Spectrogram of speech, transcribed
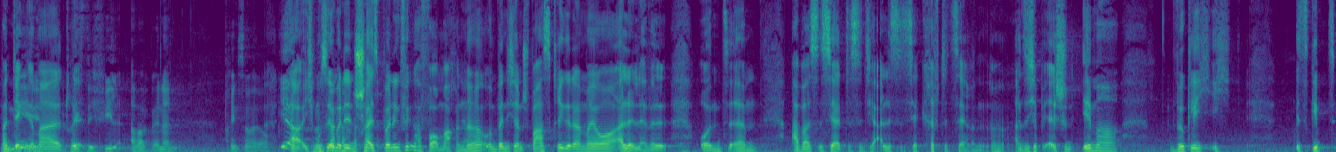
man denkt Nee, immer, du trinkst nicht viel, aber wenn, dann trinkst du halt auch. ja, ich muss ja immer den scheiß Burning Finger vormachen, ne? Und wenn ich dann Spaß kriege, dann mal ja auch alle Level. Und ähm, aber es ist ja, das sind ja alles, das ist ja Kräftezerren. Ne? Also ich habe ja schon immer wirklich, ich, es gibt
